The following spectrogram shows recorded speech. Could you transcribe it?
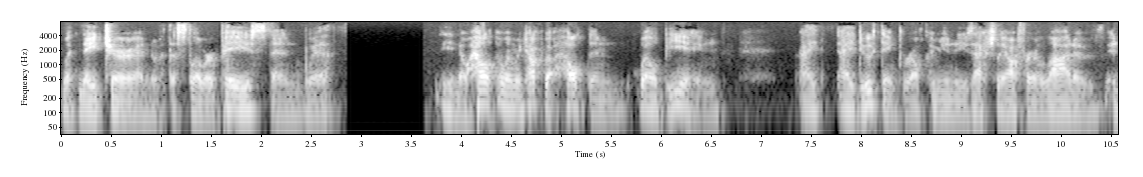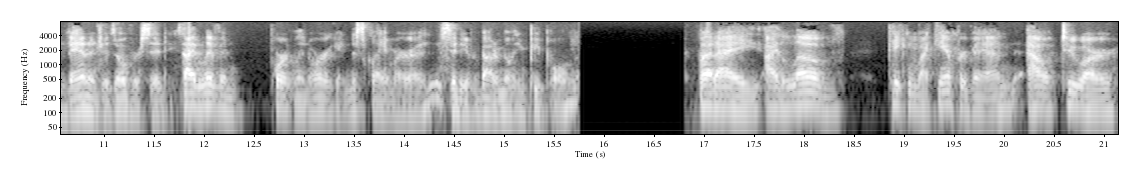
with nature and with a slower pace and with you know health. When we talk about health and well-being i i do think rural communities actually offer a lot of advantages over cities. I live in portland oregon disclaimer a city of about a million people but i i love taking my camper van out to our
